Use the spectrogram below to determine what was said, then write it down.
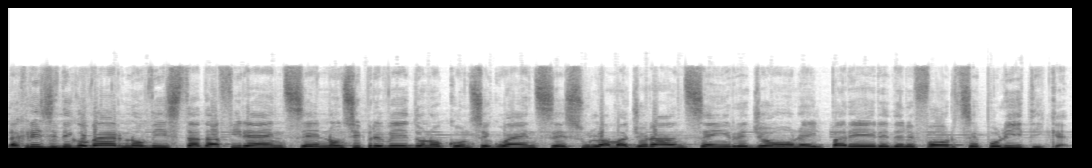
La crisi di governo vista da Firenze, non si prevedono conseguenze sulla maggioranza in regione, il parere delle forze politiche.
